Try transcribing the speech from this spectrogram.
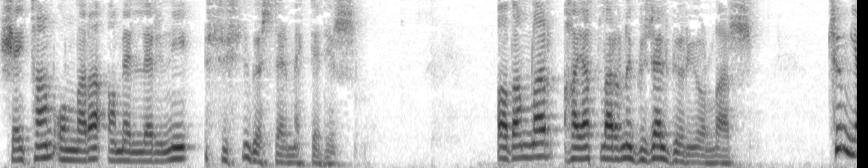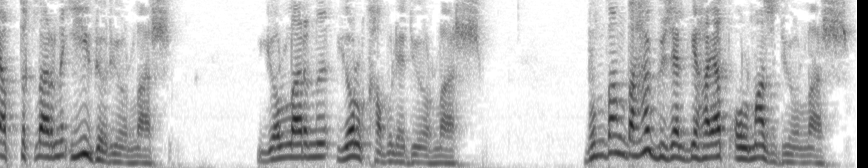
Şeytan onlara amellerini süslü göstermektedir. Adamlar hayatlarını güzel görüyorlar. Tüm yaptıklarını iyi görüyorlar yollarını yol kabul ediyorlar. Bundan daha güzel bir hayat olmaz diyorlar.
